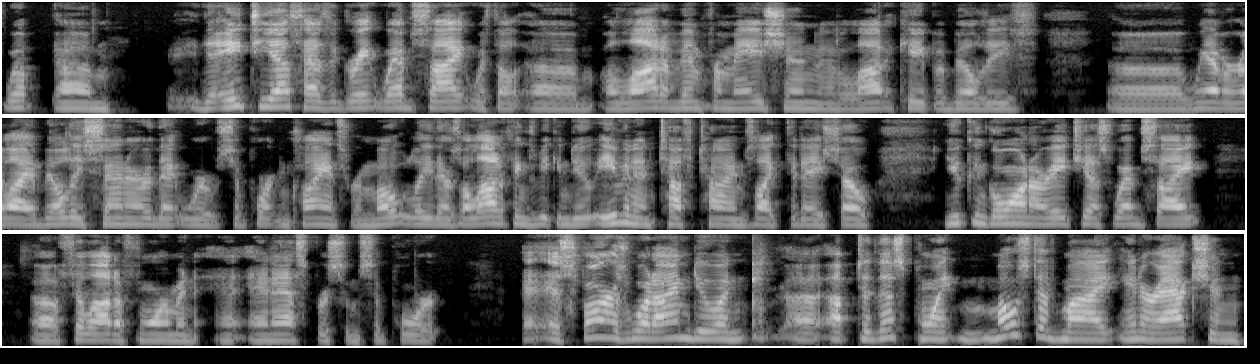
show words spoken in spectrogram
Well, um, the ATS has a great website with a, um, a lot of information and a lot of capabilities. Uh, we have a reliability center that we're supporting clients remotely. There's a lot of things we can do, even in tough times like today. So you can go on our ATS website, uh, fill out a form, and, and ask for some support. As far as what I'm doing uh, up to this point, most of my interaction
